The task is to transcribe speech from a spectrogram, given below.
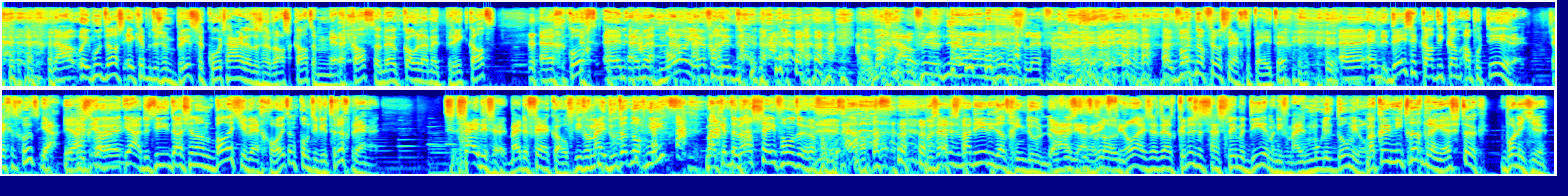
Nou, ik moet wel eens, ik heb dus een Britse korthaar. Dat is een raskat, een merkkat. Een eh, cola met prikkat eh, gekocht. En, en het mooie van dit... Eh, Wacht nou. Ik vind het nu wel een heel slecht verhaal. Het wordt nog veel slechter, Peter. Eh, en deze kat die kan apporteren. Zeg het goed? Ja. Ja. dus, eh, ja, dus die, als je dan een balletje weggooit, dan komt hij weer terugbrengen. Zeiden ze bij de verkoop. Die van mij doet dat nog niet. Maar ik heb daar wel 700 euro voor betaald. Maar zeiden ze wanneer hij dat ging doen? Ja, of is ja het weet ik veel. Hij zei, dat kunnen ze. Het zijn slimme dieren. Maar die van mij is moeilijk dom, joh. Maar kun je hem niet terugbrengen, hè? Stuk. Bonnetje.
